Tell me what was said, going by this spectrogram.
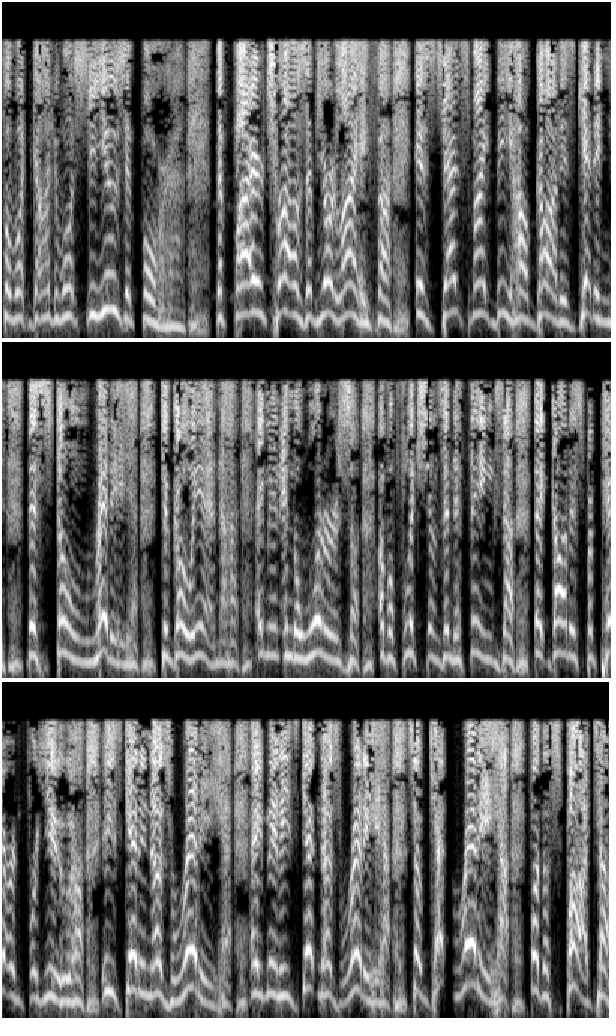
for what God wants to use it for. the fire trials of your life uh, is just might be how God is getting this stone ready to go in. Uh, amen. In the waters of afflictions and the things that God is preparing for you. He's getting us ready. Amen. He's getting us ready. So get ready for the spot Uh,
